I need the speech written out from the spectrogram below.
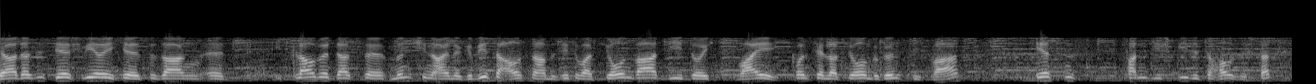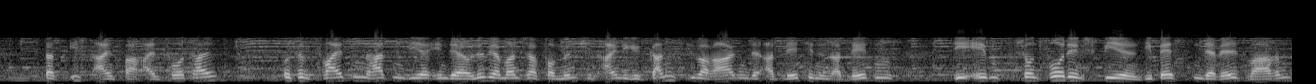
Ja, das ist sehr schwierig äh, zu sagen. Äh, ich glaube, dass äh, München eine gewisse Ausnahmesituation war, die durch zwei Konstellationen begünstigt war. Erstens fanden die Spiele zu Hause statt. Das ist einfach ein Vorteil. Und zum Zweiten hatten wir in der Olympiamannschaft von München einige ganz überragende Athletinnen und Athleten, die eben schon vor den Spielen die Besten der Welt waren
